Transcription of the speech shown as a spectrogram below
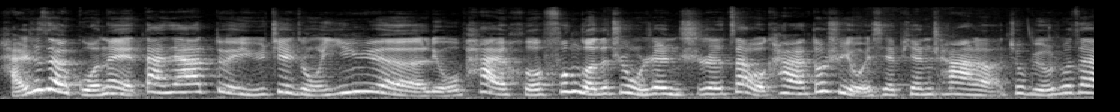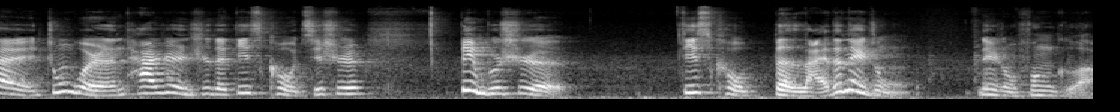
还是在国内，大家对于这种音乐流派和风格的这种认知，在我看来都是有一些偏差的。就比如说，在中国人他认知的 disco，其实并不是 disco 本来的那种那种风格，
